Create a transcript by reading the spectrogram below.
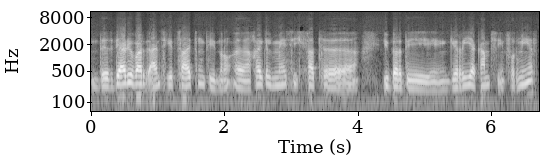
Der Diario war die einzige Zeitung, die regelmäßig hat über die Guerillakampf informiert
